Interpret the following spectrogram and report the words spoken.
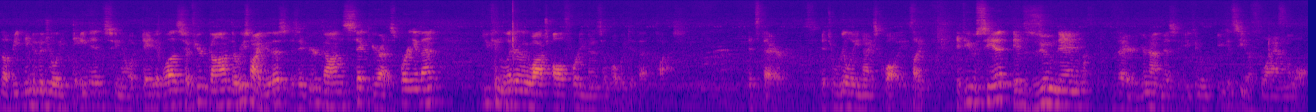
They'll be individually dated, so you know what date it was. So if you're gone, the reason why I do this is if you're gone sick, you're at a sporting event, you can literally watch all 40 minutes of what we did that class. It's there. It's really nice quality. It's like, if you see it, it's zoomed in there. You're not missing. You can, you can see a fly on the wall.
